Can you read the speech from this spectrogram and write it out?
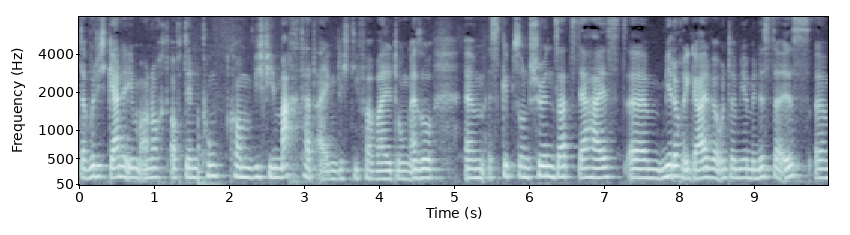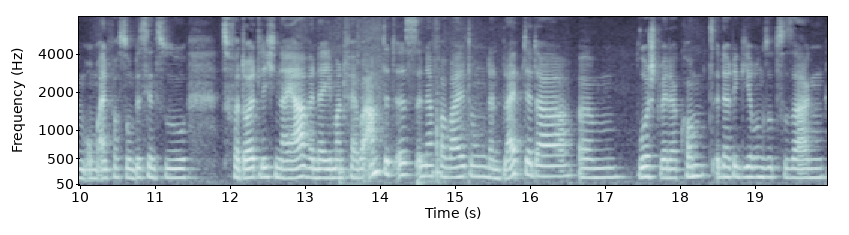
da würde ich gerne eben auch noch auf den Punkt kommen, wie viel Macht hat eigentlich die Verwaltung? Also ähm, es gibt so einen schönen Satz, der heißt, ähm, mir doch egal, wer unter mir Minister ist, ähm, um einfach so ein bisschen zu, zu verdeutlichen, naja, wenn da jemand verbeamtet ist in der Verwaltung, dann bleibt er da, ähm, wurscht, wer da kommt in der Regierung sozusagen.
